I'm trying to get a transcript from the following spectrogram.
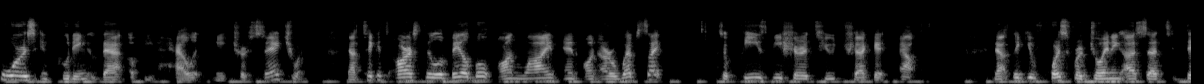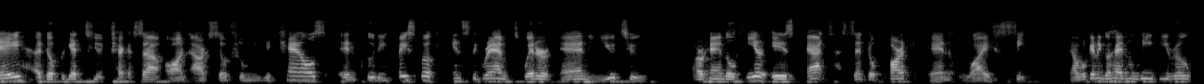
tours, including that of the Hallett Nature Sanctuary. Now, tickets are still available online and on our website, so please be sure to check it out. Now, thank you, of course, for joining us uh, today. Uh, don't forget to check us out on our social media channels, including Facebook, Instagram, Twitter, and YouTube. Our handle here is at Central Park NYC. Now we're going to go ahead and leave the room,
